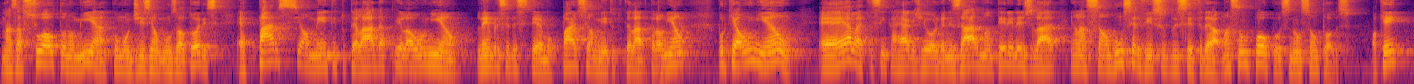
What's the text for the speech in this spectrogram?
mas a sua autonomia, como dizem alguns autores, é parcialmente tutelada pela União. Lembre-se desse termo, parcialmente tutelado pela União, porque a União é ela que se encarrega de organizar, manter e legislar em relação a alguns serviços do Distrito Federal, mas são poucos, não são todos, ok?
